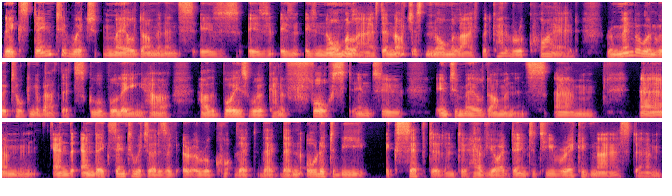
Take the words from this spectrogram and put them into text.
The extent to which male dominance is, is, is, is normalized, and not just normalized, but kind of required. Remember when we were talking about that school bullying, how, how the boys were kind of forced into, into male dominance. Um, um, and and the extent to which that is a, a, a that that that in order to be accepted and to have your identity recognized um,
